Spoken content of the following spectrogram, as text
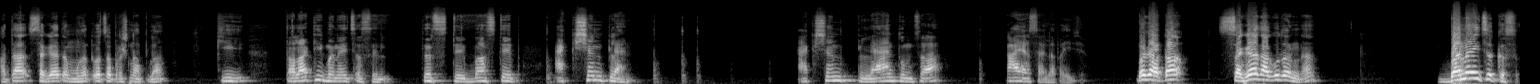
आता सगळ्यात महत्त्वाचा प्रश्न आपला की तलाठी बनायचं असेल तर step by step action plan action plan तुमचा काय असायला पाहिजे? बघा आता सगळ्यात अगोदर ना बनायचं कसं?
